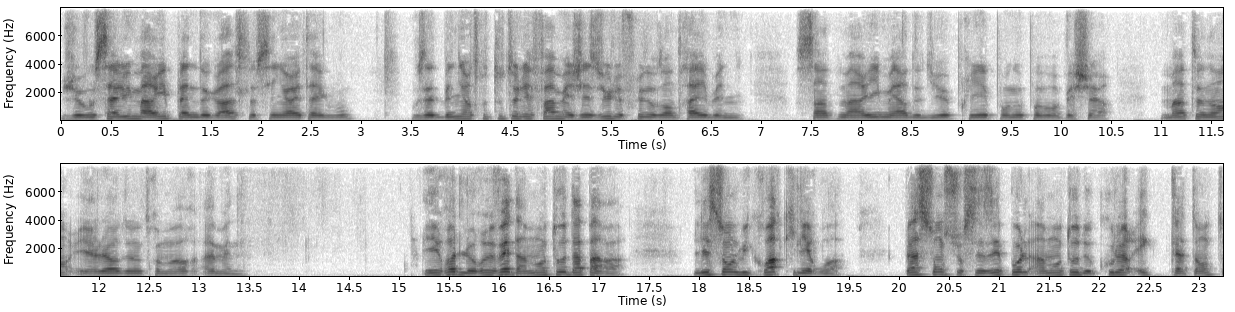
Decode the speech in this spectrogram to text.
Je vous salue Marie, pleine de grâce, le Seigneur est avec vous. Vous êtes bénie entre toutes les femmes, et Jésus, le fruit de vos entrailles, est béni. Sainte Marie, Mère de Dieu, priez pour nous pauvres pécheurs, maintenant et à l'heure de notre mort. Amen. Hérode le revêt d'un manteau d'apparat. Laissons-lui croire qu'il est roi. Plaçons sur ses épaules un manteau de couleur éclatante,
